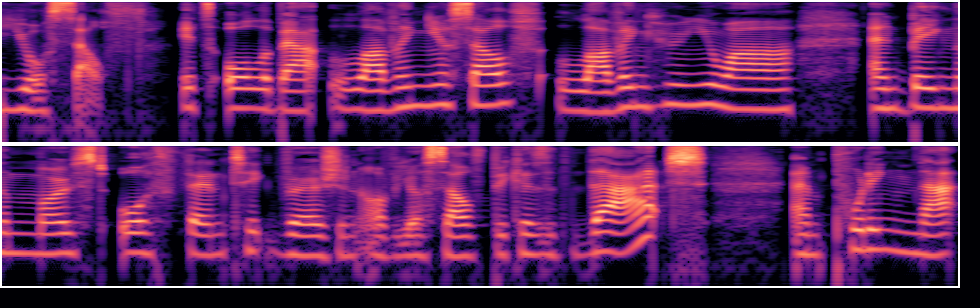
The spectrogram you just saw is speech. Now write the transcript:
yourself. It's all about loving yourself, loving who you are, and being the most authentic version of yourself because that and putting that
